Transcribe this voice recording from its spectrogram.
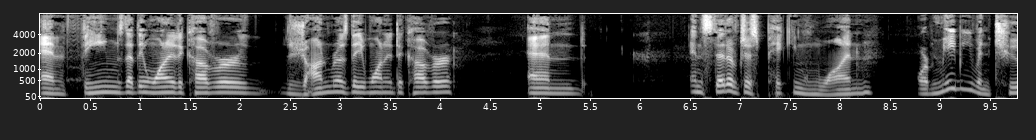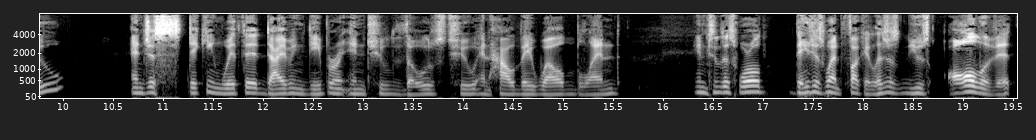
and themes that they wanted to cover, genres they wanted to cover, and instead of just picking one or maybe even two and just sticking with it, diving deeper into those two and how they well blend into this world, they just went, fuck it, let's just use all of it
